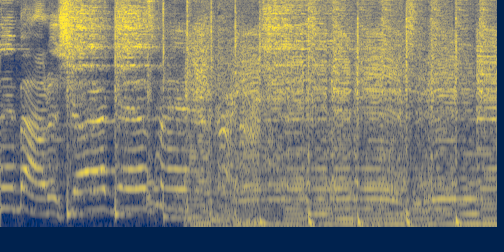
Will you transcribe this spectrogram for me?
about a shark ass man.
